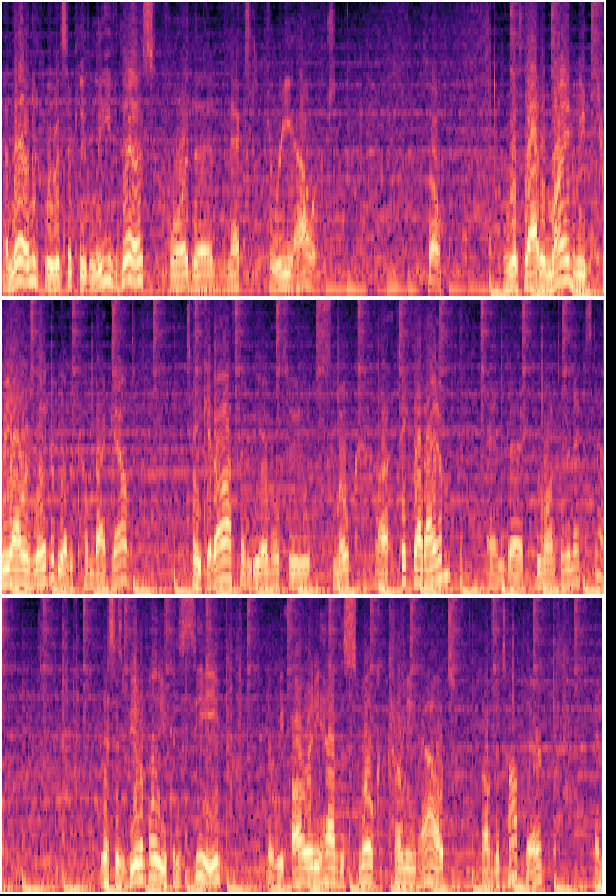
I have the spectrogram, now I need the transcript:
and then we would simply leave this for the next three hours. So with that in mind, we'd three hours later be able to come back out, take it off, and be able to smoke, uh, take that item, and uh, move on to the next step. This is beautiful. You can see that we already have the smoke coming out of the top there. And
